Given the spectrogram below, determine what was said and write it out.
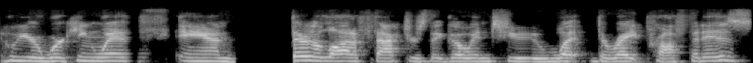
who you're working with, and there's a lot of factors that go into what the right profit is.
